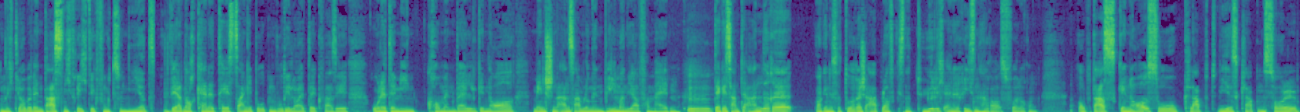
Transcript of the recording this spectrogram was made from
Und ich glaube, wenn das nicht richtig funktioniert, werden auch keine Tests angeboten, wo die Leute quasi ohne Termin kommen, weil genau Menschenansammlungen will man ja vermeiden. Mhm. Der gesamte andere organisatorische Ablauf ist natürlich eine Riesenherausforderung. Ob das genau so klappt, wie es klappen soll,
